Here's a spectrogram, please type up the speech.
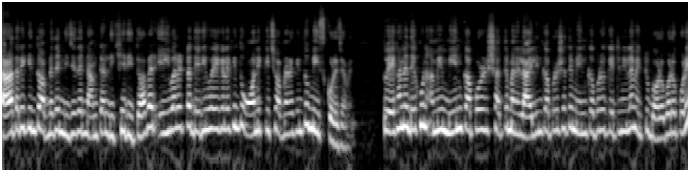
তাড়াতাড়ি কিন্তু আপনাদের নিজেদের নামটা লিখিয়ে দিতে হবে। আর এইবারেরটা দেরি হয়ে গেলে কিন্তু অনেক কিছু আপনারা কিন্তু মিস করে যাবেন। তো এখানে দেখুন আমি মেন কাপড়ের সাথে মানে লাইলিন কাপড়ের সাথে মেন কাপড়ও কেটে নিলাম একটু বড় বড় করে।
